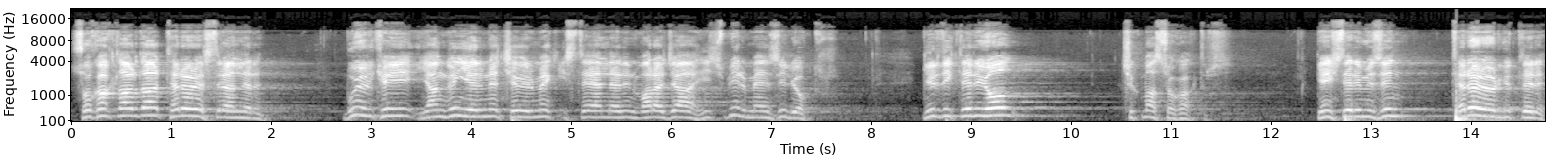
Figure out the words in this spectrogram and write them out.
Sokaklarda terör estirenlerin, bu ülkeyi yangın yerine çevirmek isteyenlerin varacağı hiçbir menzil yoktur. Girdikleri yol çıkmaz sokaktır. Gençlerimizin terör örgütleri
